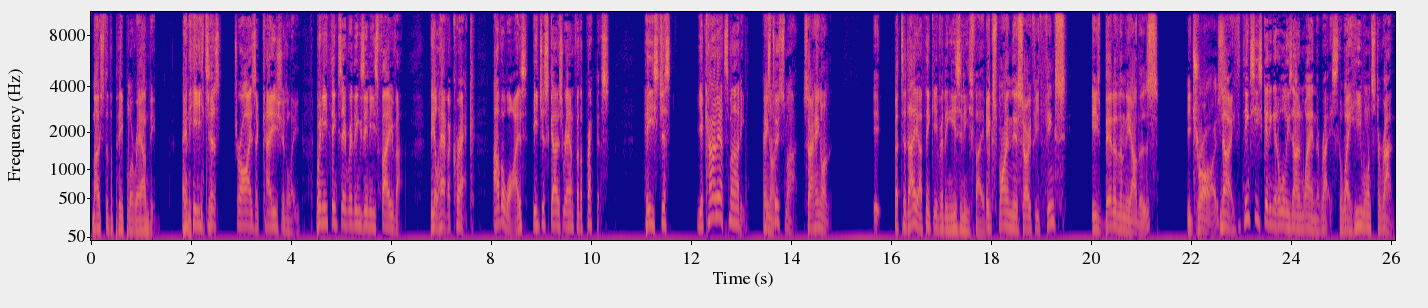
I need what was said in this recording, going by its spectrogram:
most of the people around him, and he just tries occasionally when he thinks everything's in his favour. He'll have a crack. Otherwise, he just goes round for the practice. He's just you can't outsmart him. Hang he's on. too smart. So hang on. But today, I think everything is in his favour. Explain this. So if he thinks he's better than the others, he tries. No, if he thinks he's getting it all his own way in the race, the way he wants to run,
